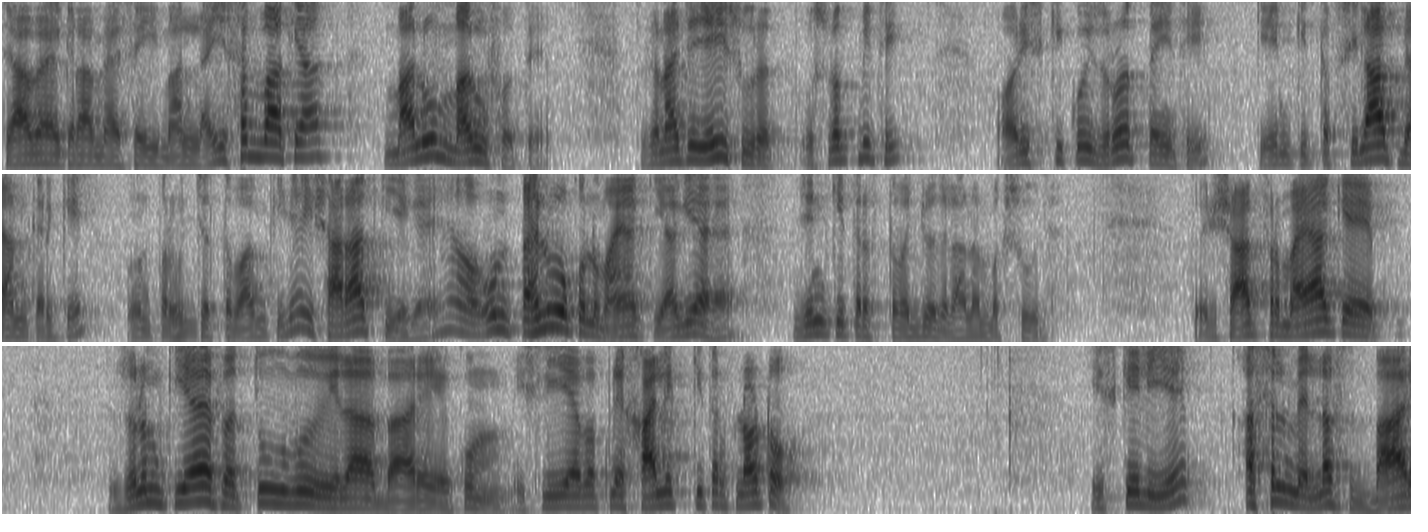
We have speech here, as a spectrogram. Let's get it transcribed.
सहाबा कराम ऐसे ही मान लाए। ये सब वाक़ात मालूम मरूफ़ होते हैं। तो चनाचे यही सूरत उस वक्त भी थी और इसकी कोई ज़रूरत नहीं थी कि इनकी तफसीलात बयान करके उन पर हजत तमाम की जाए, इशारात किए गए हैं और उन पहलुओं को नुमायाँ किया गया है जिनकी तरफ़ तवज्जो दिलाना मकसूद है। तो इरशाद फरमाया कि जुल्म किया है, फ़तूब इला बार कुम इसलिए अब अपने खालिक की तरफ़ लौटो। इसके लिए असल में लफ्ज़ बार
